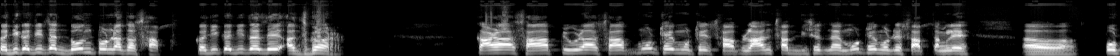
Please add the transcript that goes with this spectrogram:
कधी कधी तर दोन तोंडाचा साप कधी कधी तर ते अजगर काळा साप पिवळा साप मोठे मोठे साप लहान साप दिसत नाही मोठे मोठे साप चांगले पोट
